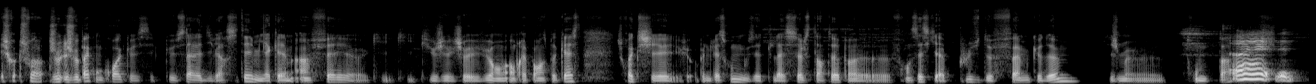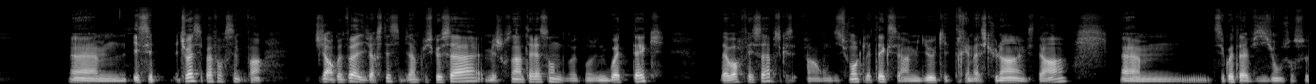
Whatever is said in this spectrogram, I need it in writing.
Je, ne veux pas qu'on croie que c'est que ça la diversité, mais il y a quand même un fait euh, qui, que j'avais vu en, préparant ce podcast. Je crois que chez Open Classroom, vous êtes la seule startup euh, française qui a plus de femmes que d'hommes, si je me trompe pas. Ouais. Euh, et c'est, tu vois, c'est pas forcément. Enfin, encore une fois, la diversité, c'est bien plus que ça, mais je trouve ça intéressant dans une boîte tech d'avoir fait ça, parce que, enfin, on dit souvent que la tech, c'est un milieu qui est très masculin, etc. c'est quoi ta vision sur ce,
